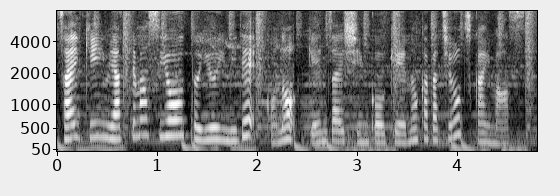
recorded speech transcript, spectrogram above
最近やってますよという意味でこの現在進行形の形を使います。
